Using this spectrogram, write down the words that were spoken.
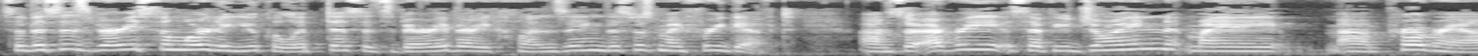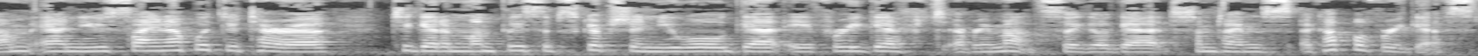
So this is very similar to eucalyptus. It's very, very cleansing. This was my free gift. Um, so every, so if you join my um, program and you sign up with doTERRA to get a monthly subscription, you will get a free gift every month. So you'll get sometimes a couple free gifts.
